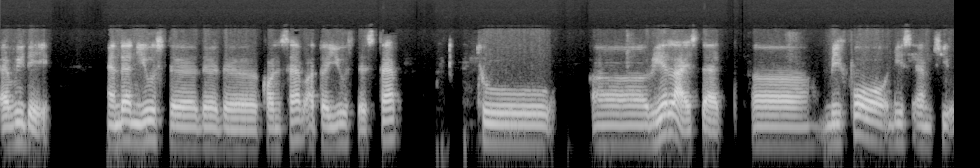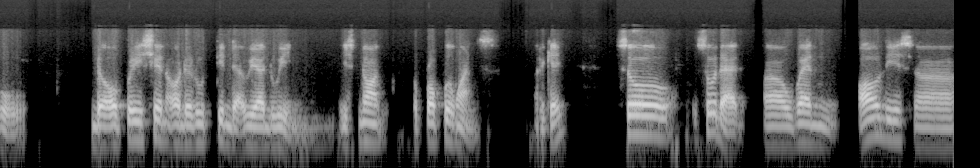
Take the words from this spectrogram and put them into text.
every day and then use the the, the concept or to use the step to uh, realize that uh, before this MCO, the operation or the routine that we are doing is not a proper ones. Okay, so so that uh, when all this uh,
